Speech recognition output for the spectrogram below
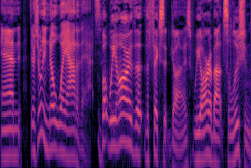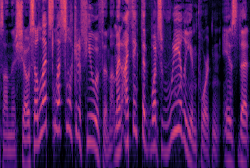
and there's really no way out of that. But we are the, the fix it guys. We are about solutions on this show. So let's let's look at a few of them. I mean, I think that what's really important is that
